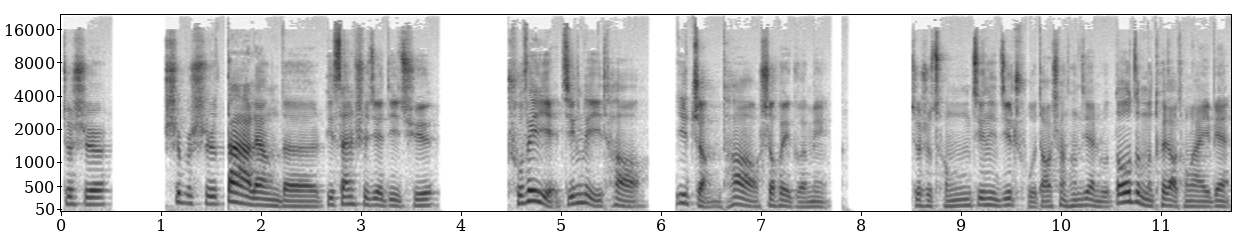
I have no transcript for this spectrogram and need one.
就是是不是大量的第三世界地区，除非也经历一套。一整套社会革命，就是从经济基础到上层建筑都这么推倒重来一遍，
